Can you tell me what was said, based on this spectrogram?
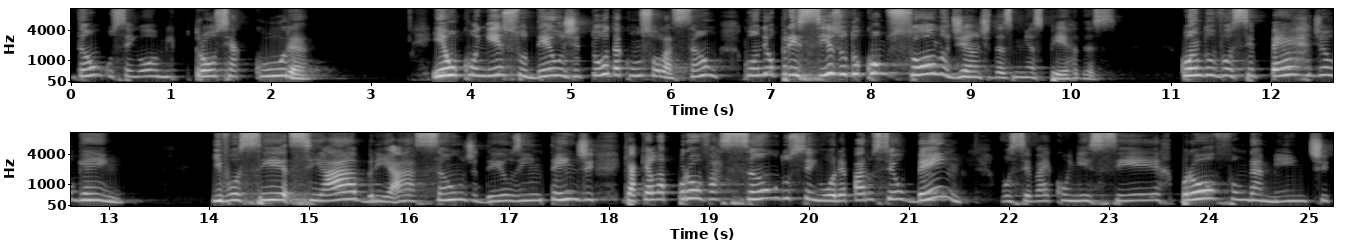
Então o Senhor me trouxe a cura eu conheço Deus de toda consolação quando eu preciso do consolo diante das minhas perdas. Quando você perde alguém e você se abre à ação de Deus e entende que aquela provação do Senhor é para o seu bem, você vai conhecer profundamente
